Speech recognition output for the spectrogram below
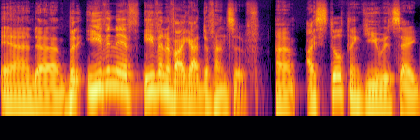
And uh, but even if even if I got defensive, um, I still think you would say,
